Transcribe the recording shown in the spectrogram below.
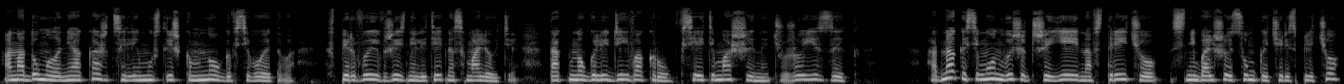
она думала, не окажется ли ему слишком много всего этого. Впервые в жизни лететь на самолете, так много людей вокруг, все эти машины, чужой язык. Однако Симон, вышедший ей навстречу с небольшой сумкой через плечо,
